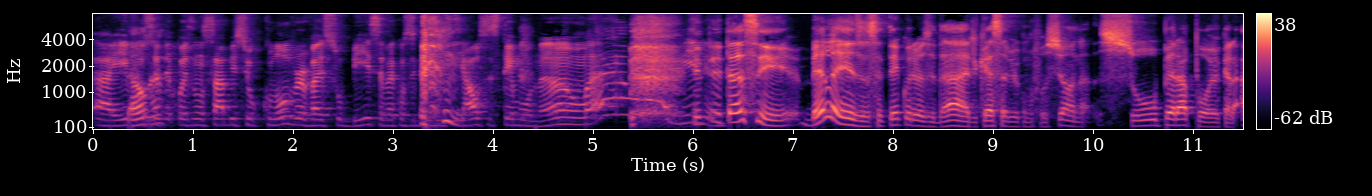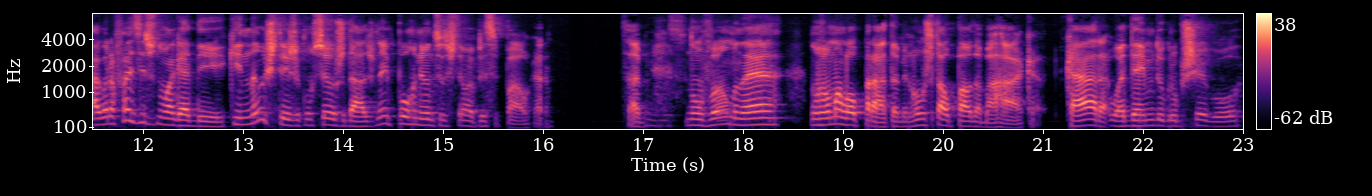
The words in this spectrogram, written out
Aí então, você né? depois não sabe se o Clover vai subir, se vai conseguir iniciar o sistema ou não. É uma maravilha. Então, assim, beleza, você tem curiosidade, quer saber como funciona? Super apoio, cara. Agora faz isso num HD que não esteja com seus dados nem por nenhum do seu sistema principal, cara. Sabe? Isso. Não vamos, né? Não vamos aloprar também, não vamos chutar o pau da barraca. Cara, o ADM do grupo chegou.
